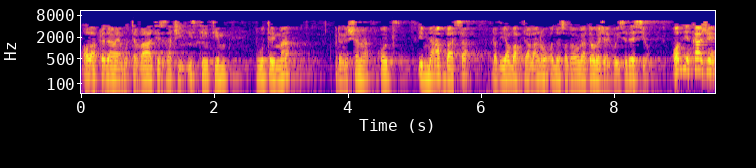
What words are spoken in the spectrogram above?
Ova predaja je mutevatir, znači istinitim putevima prenešena od Ibn Abbasa radijallahu ta'ala anhu, odnosno od ovoga događaja koji se desio. Ovdje kaže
